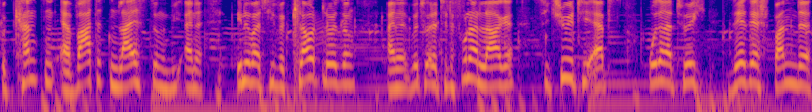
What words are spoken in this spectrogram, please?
bekannten erwarteten Leistungen wie eine innovative Cloud-Lösung, eine virtuelle Telefonanlage, Security-Apps oder natürlich sehr, sehr spannende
